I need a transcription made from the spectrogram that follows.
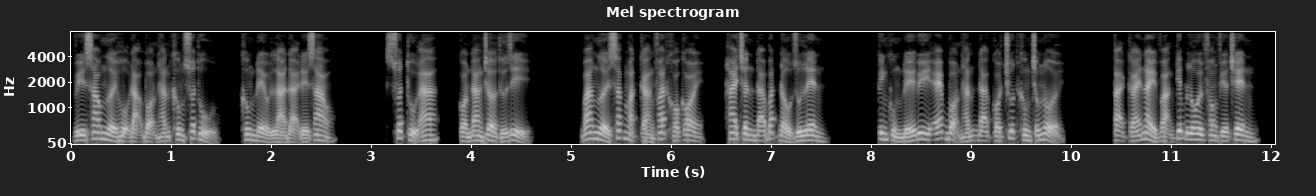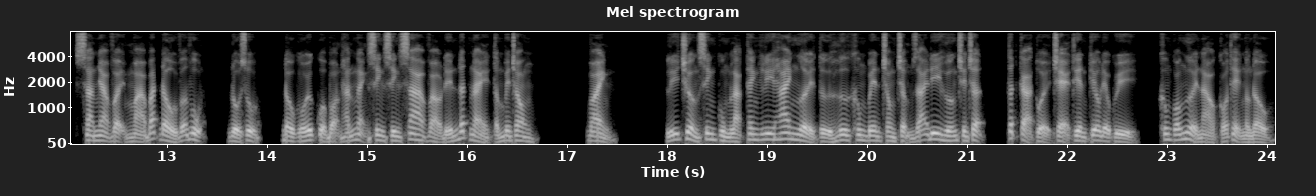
Vì sao người hộ đạo bọn hắn không xuất thủ, không đều là đại đế sao? Xuất thủ a, còn đang chờ thứ gì? Ba người sắc mặt càng phát khó coi, hai chân đã bắt đầu run lên. Kinh khủng đế uy ép bọn hắn đã có chút không chống nổi. Tại cái này vạn kiếp lôi phong phía trên, sàn nhà vậy mà bắt đầu vỡ vụn, đổ sụp, đầu gối của bọn hắn ngạnh sinh sinh xa vào đến đất này tấm bên trong. B à n h lý trường sinh cùng lạc thanh ly hai người từ hư không bên trong chậm rãi đi hướng trên trận, tất cả tuổi trẻ thiên kiêu đều quỳ không có người nào có thể ngầm đầu.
